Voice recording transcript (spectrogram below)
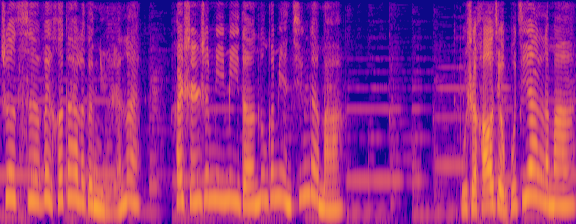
这次为何带了个女人来，还神神秘秘的弄个面巾干嘛？不是好久不见了吗？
